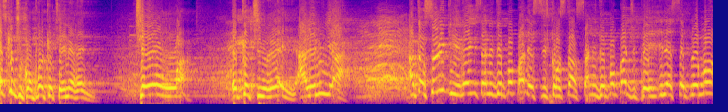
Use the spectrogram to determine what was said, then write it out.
Est-ce que tu comprends que tu es une reine? Tu es un roi et que tu règnes. Alléluia. Attends, celui qui règne, ça ne dépend pas des circonstances, ça ne dépend pas du pays. Il est simplement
